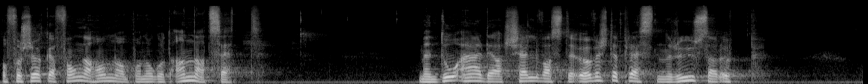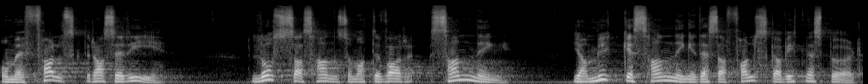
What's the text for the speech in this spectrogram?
och försöka fånga honom på något annat sätt. Men då är det att självaste översteprästen rusar upp och med falskt raseri låtsas han som att det var sanning, ja mycket sanning i dessa falska vittnesbörd.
